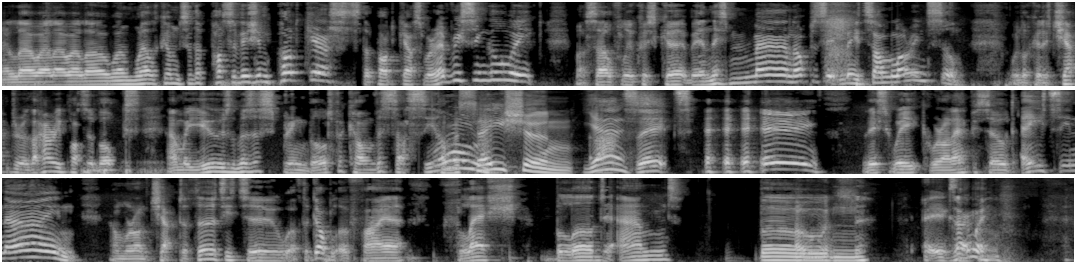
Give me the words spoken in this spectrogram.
Hello, hello, hello, and welcome to the Pottervision podcast, the podcast where every single week, myself, Lucas Kirkby, and this man opposite me, Tom Lawrinson, we look at a chapter of the Harry Potter books and we use them as a springboard for conversation. Conversation, yes. That's it. This week we're on episode 89 and we're on chapter 32 of The Goblet of Fire Flesh, Blood, and Bone. Exactly.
